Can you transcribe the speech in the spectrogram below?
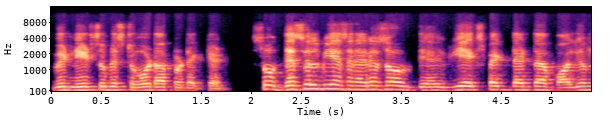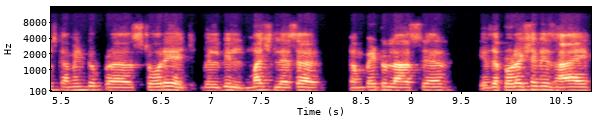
which needs to be stored or protected. So this will be a scenario. So we expect that the volumes coming to uh, storage will be much lesser compared to last year. If the production is high,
